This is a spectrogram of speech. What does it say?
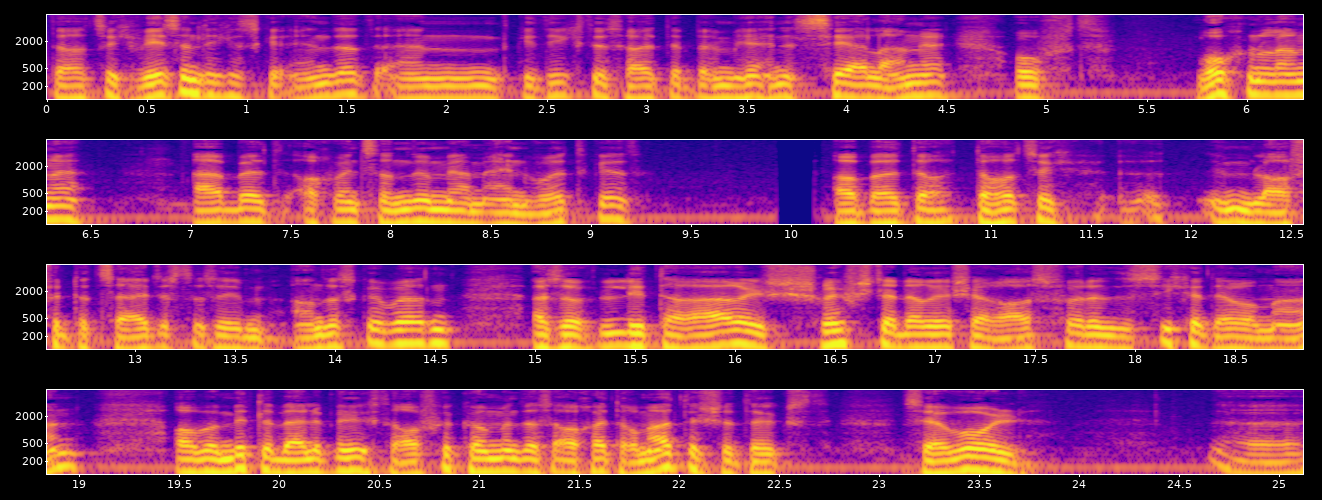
Da hat sich Wesentliches geändert. Ein Gedicht ist heute bei mir eine sehr lange, oft wochenlange Arbeit, auch wenn es dann nur mehr um ein Wort geht. Aber da, da hat sich äh, im Laufe der Zeit ist das eben anders geworden. Also literarisch, schriftstellerisch herausfordernd ist sicher der Roman, aber mittlerweile bin ich draufgekommen, dass auch ein dramatischer Text sehr wohl äh,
